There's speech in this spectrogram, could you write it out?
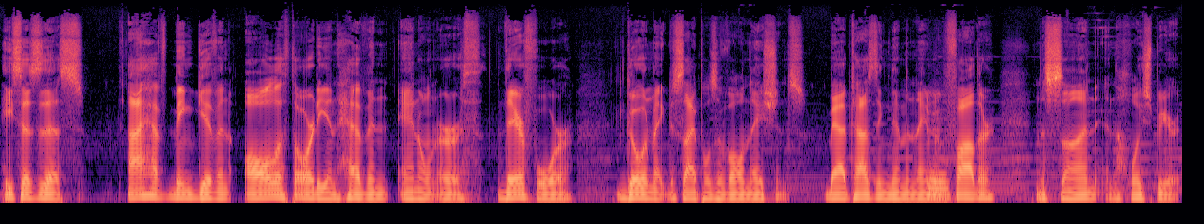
he says this I have been given all authority in heaven and on earth. Therefore, go and make disciples of all nations, baptizing them in the name of the Father, and the Son, and the Holy Spirit.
